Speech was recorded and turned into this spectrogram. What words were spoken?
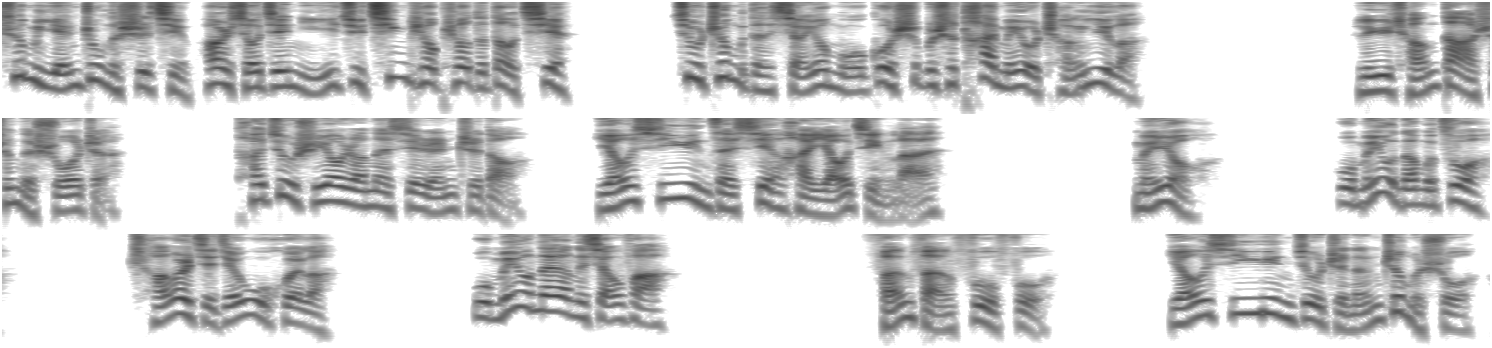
这么严重的事情，二小姐你一句轻飘飘的道歉，就这么的想要抹过，是不是太没有诚意了？吕长大声的说着，他就是要让那些人知道姚希韵在陷害姚锦兰。没有，我没有那么做，长儿姐姐误会了，我没有那样的想法。反反复复，姚希韵就只能这么说。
